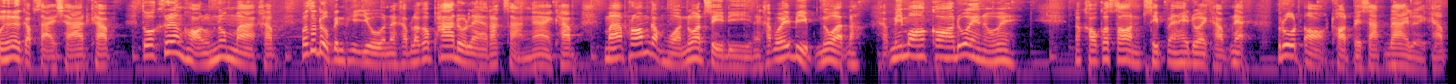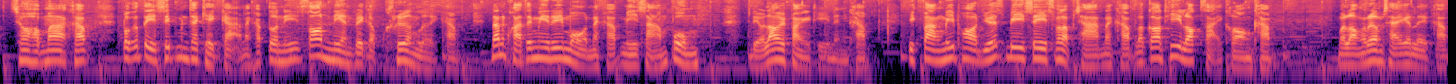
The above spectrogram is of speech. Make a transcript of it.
มือกับสายชาร์จครับ ตัวเครื่องหอนุ่มๆมาครับ วัสดุเป็น PU นะครับ แล้วก็ผ้าดูแลรักษาง่ายครับ มาพร้อมกับหัวนวด 4D นะครับไว้บีบนวดเนาะครับมีมอกอด้วยนะเว้ย แล้วเขาก็ซ่อนซิปไว้ให้ด้วยครับเนี่ยรูดออกถอดไปซักได้เลยครับ ชอบมากครับ ปกติซิปมันจะเกะกะนะครับ ตัวนี้ซ่อนเนียนไปกับเครื่องเลยครับ ด้านขวาจะมีรีโมทนะครับ มี 3 ปุ่ม เดี๋ยวเล่าให้ฟังอีกทีหนึ่งครับ อีกฝั่งมีพอร์ต USB-C สำหรับชาร์จนะครับ แล้วก็ที่ล็อกสายคล้องครับ มาลองเริ่มใช้กันเลยครับ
